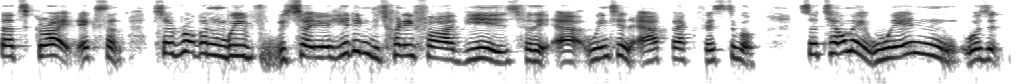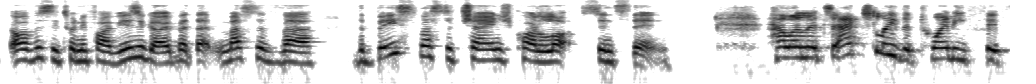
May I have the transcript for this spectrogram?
That's great, excellent. So, Robyn, we've so you're hitting the 25 years for the Out, Winton Outback Festival. So, tell me, when was it? Obviously, 25 years ago, but that must have uh, the beast must have changed quite a lot since then. Helen, it's actually the 25th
